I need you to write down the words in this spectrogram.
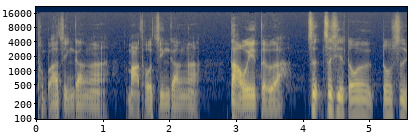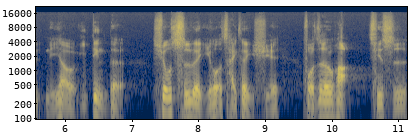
土巴金刚啊、马头金刚啊、大威德啊，这这些都都是你要有一定的修持了以后才可以学。否则的话，其实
